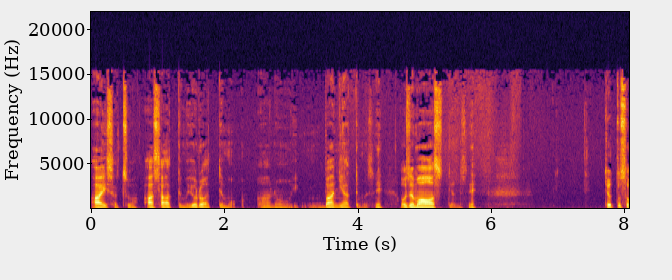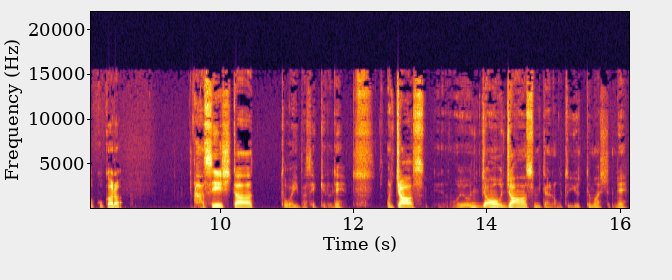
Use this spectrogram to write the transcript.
挨拶は。朝あっても夜あっても、あの、晩にあってもですね、おはようございますって言うんですね。ちょっとそこから派生したとは言いませんけどね、おじゃーす、おじゃー、じゃーすみたいなこと言ってましたね。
